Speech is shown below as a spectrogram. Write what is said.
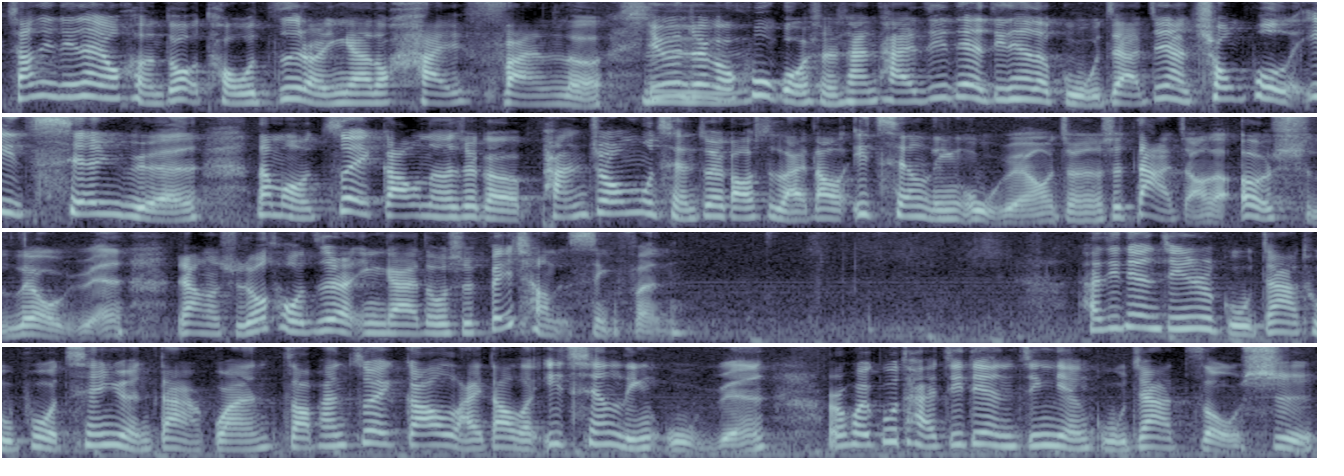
相信今天有很多投资人应该都嗨翻了，因为这个护国神山台积电今天的股价竟然冲破了一千元，那么最高呢，这个盘中目前最高是来到了一千零五元哦，真的是大涨了二十六元，让许多投资人应该都是非常的兴奋。台积电今日股价突破千元大关，早盘最高来到了一千零五元。而回顾台积电今年股价走势，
